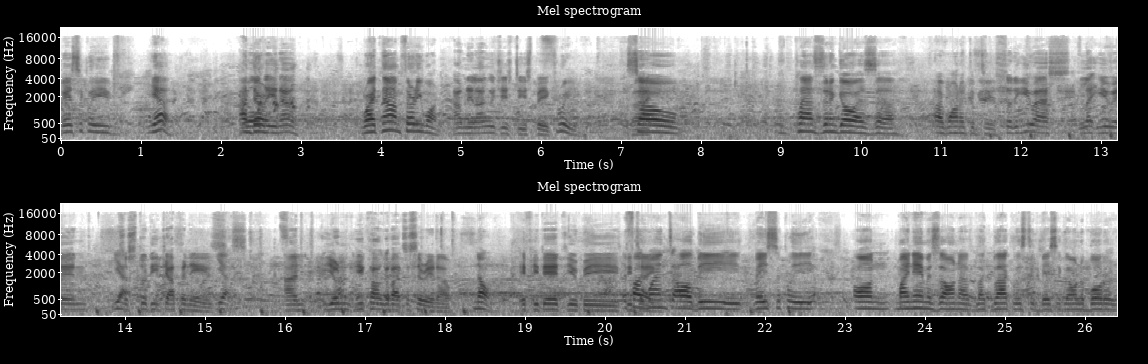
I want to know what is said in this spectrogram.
basically, yeah. How old are you now? Right now I'm 31. How many languages do you speak? Three. So plans didn't go as uh, I wanted them to. So the US let you in Yeah. to study Japanese. Yes. And you you can't go back to Syria now. No. If you did, you'd be detained. If I went, I'll be basically on. My name is on a like blacklisted, basically on the border.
